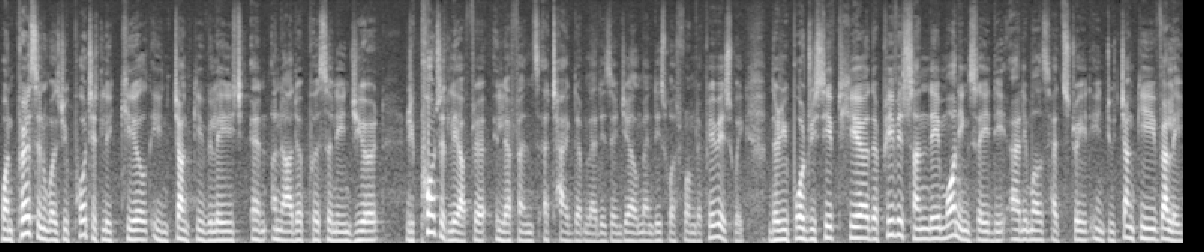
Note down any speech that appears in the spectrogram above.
One person was reportedly killed in Chunky village and another person injured reportedly after elephants attacked them, ladies and gentlemen. This was from the previous week. The report received here the previous Sunday morning said the animals had strayed into Chunky Valley.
